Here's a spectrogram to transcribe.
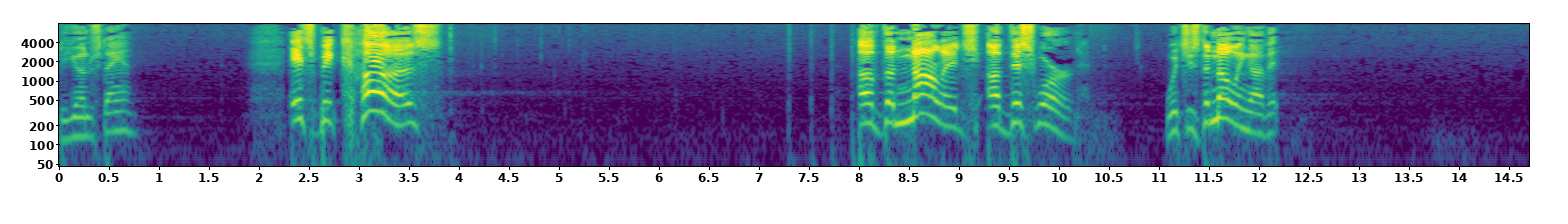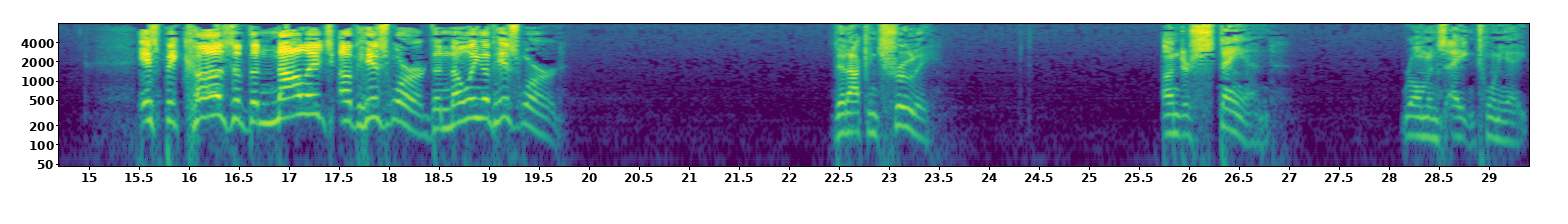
Do you understand? It's because of the knowledge of this word, which is the knowing of it. It's because of the knowledge of His Word, the knowing of His Word, that I can truly understand Romans 8 and 28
